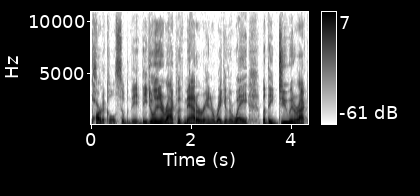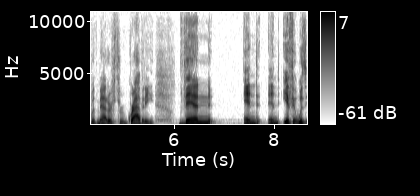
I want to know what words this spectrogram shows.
particles. So they, they don't interact with matter in a regular way, but they do interact with matter through gravity. Then, and, and if it was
